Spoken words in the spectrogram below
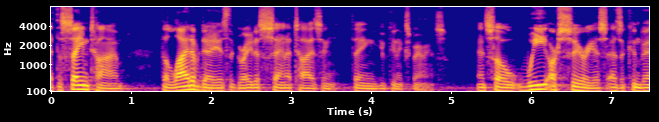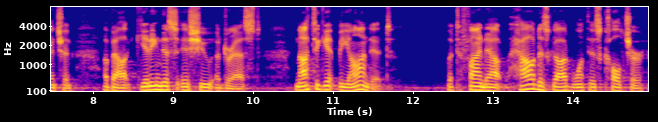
At the same time, the light of day is the greatest sanitizing thing you can experience. And so we are serious as a convention about getting this issue addressed, not to get beyond it, but to find out how does God want this culture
